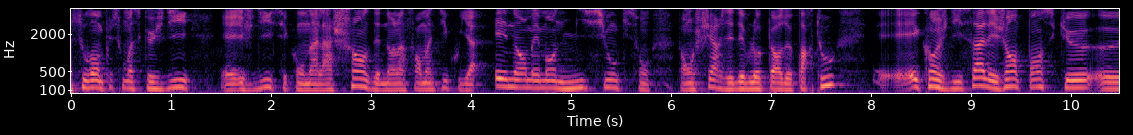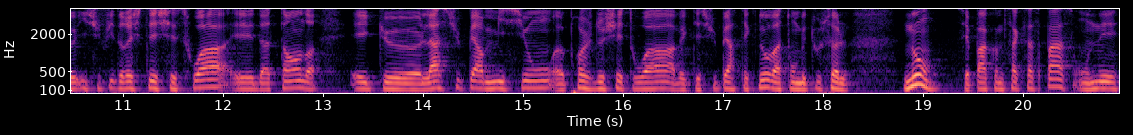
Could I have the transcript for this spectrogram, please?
Souvent, en plus, moi, ce que je dis, et je dis, c'est qu'on a la chance d'être dans l'informatique où il y a énormément de missions qui sont. Enfin, on cherche des développeurs de partout. Et, quand je dis ça, les gens pensent qu'il euh, il suffit de rester chez soi et d'attendre et que la superbe mission euh, proche de chez toi avec des super technos va tomber tout seul. Non, c'est pas comme ça que ça se passe. On, est,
